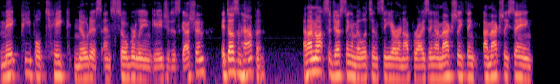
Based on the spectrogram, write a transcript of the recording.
make people take notice and soberly engage a discussion, it doesn't happen. And I'm not suggesting a militancy or an uprising. I'm actually think I'm actually saying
